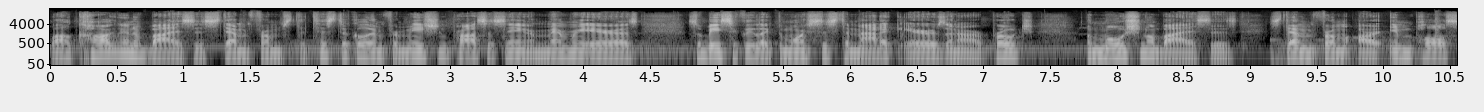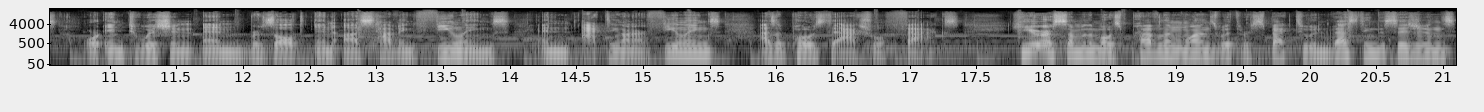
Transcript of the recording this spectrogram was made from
While cognitive biases stem from statistical information processing or memory errors, so basically like the more systematic errors in our approach, emotional biases stem from our impulse or intuition and result in us having feelings and acting on our feelings as opposed to actual facts. Here are some of the most prevalent ones with respect to investing decisions.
